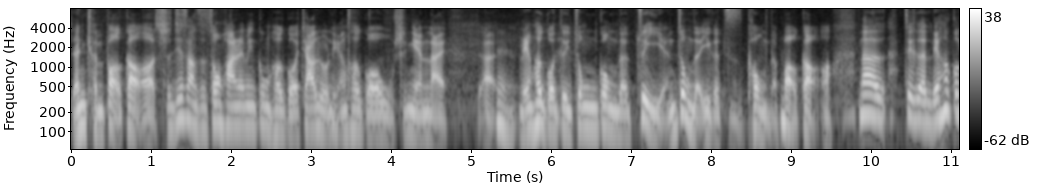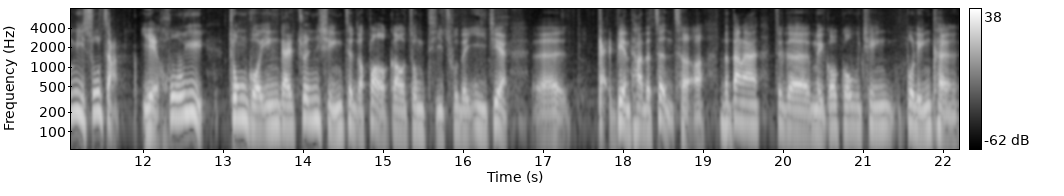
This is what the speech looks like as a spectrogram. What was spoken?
人权报告啊，实际上是中华人民共和国加入联合国五十年来，呃，联合国对中共的最严重的一个指控的报告啊。那这个联合国秘书长也呼吁中国应该遵循这个报告中提出的意见，呃。改变他的政策啊，那当然，这个美国国务卿布林肯，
